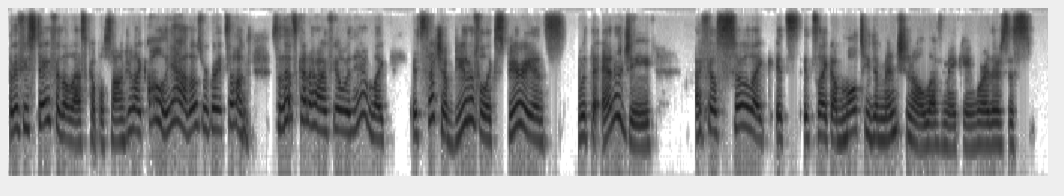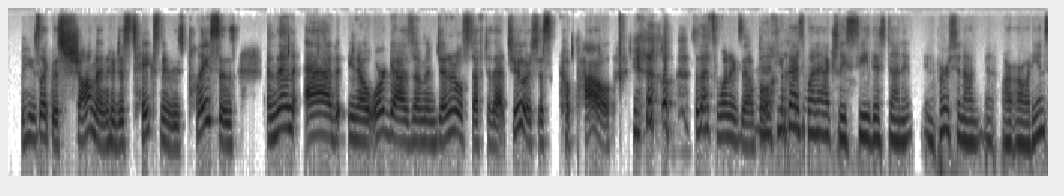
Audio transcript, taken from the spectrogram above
But if you stay for the last couple songs, you're like, oh, yeah, those were great songs. So that's kind of how I feel with him. Like it's such a beautiful experience with the energy. I feel so like it's it's like a multi-dimensional lovemaking where there's this he's like this shaman who just takes me to these places and then add you know orgasm and genital stuff to that too. It's just kapow you know? So that's one example. And if you guys want to actually see this done in, person on our, audience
